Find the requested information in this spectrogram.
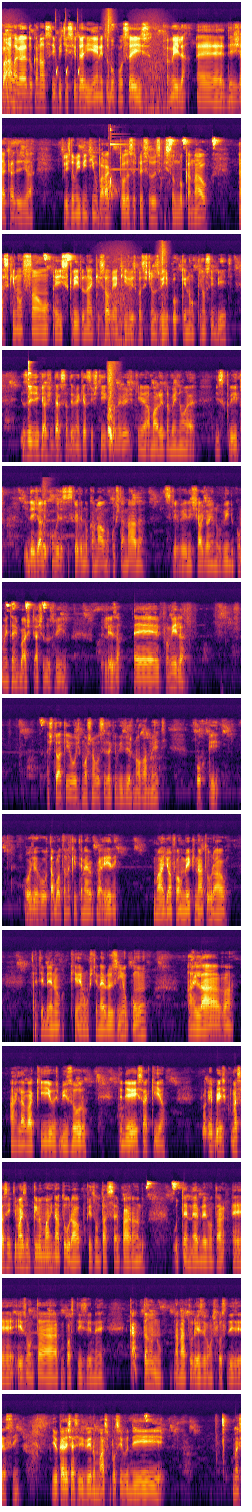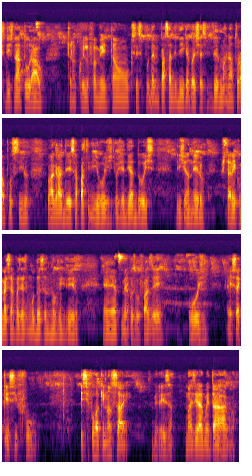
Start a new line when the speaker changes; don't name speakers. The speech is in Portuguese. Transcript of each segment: Fala galera do canal CBTC do RN, tudo bom com vocês? Família, é, desde já quero desejar feliz 2021 para todas as pessoas que estão no meu canal As que não são é, inscritos, né, que só vêm aqui de vez quando assistir os vídeos porque não criam CBT E os vídeos que acham interessante vêm aqui assistir, que também vejo que a maioria também não é inscrito E desde já lhe convido a se inscrever no canal, não custa nada Se inscrever, deixar o joinha no vídeo, comentar aí embaixo o que acha dos vídeos Beleza? É, família, Estou aqui hoje mostrando a vocês aqui o viveiro novamente. Porque hoje eu vou estar tá botando aqui tenebra para ele. Mas de uma forma meio que natural. Tá entendendo? Que é um tenebrozinho com as lavas. As lavas aqui, os besouros. Entendeu? Isso aqui, ó. Porque pra eles começar a sentir mais um clima mais natural. Porque eles vão estar tá separando o tenebro. Eles vão estar, tá, é, eles vão estar, tá, como posso dizer, né? Catando na natureza, como se fosse dizer assim. E eu quero deixar esse viver o máximo possível de. Como é que se diz? Natural. Tranquilo, família. Então, o que vocês puderem me passar de dica é para deixar esse viver o mais natural possível. Eu agradeço a partir de hoje. Hoje é dia 2 de janeiro. Estarei começando a fazer as mudanças no meu viveiro. É, a primeira coisa que eu vou fazer hoje é isso aqui, esse forro. Esse forro aqui não sai, beleza? Mas ele aguenta água.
